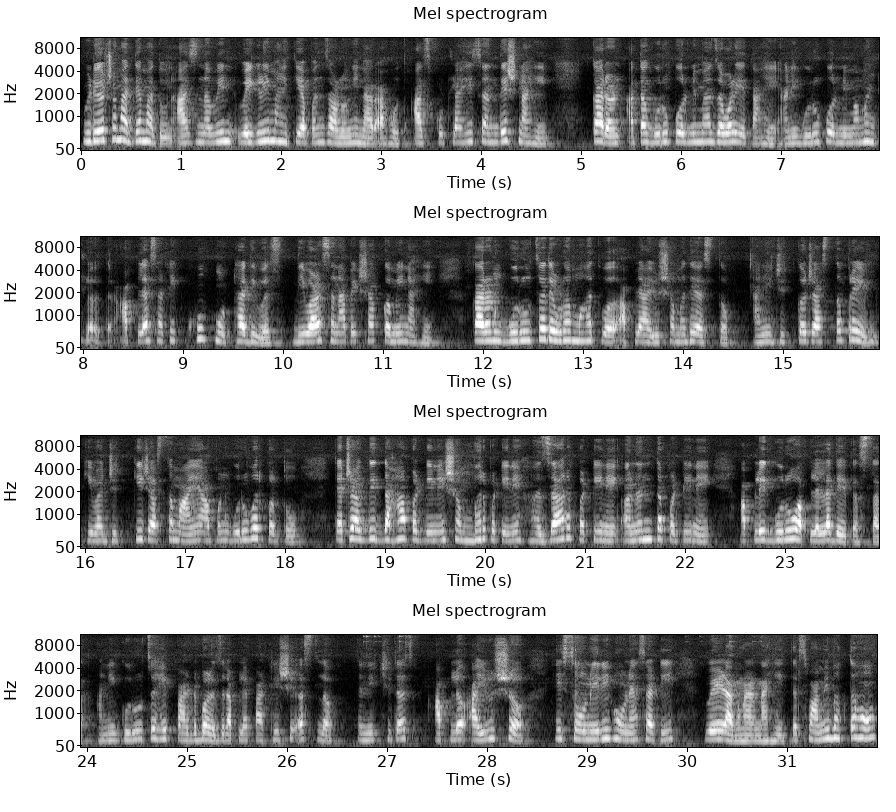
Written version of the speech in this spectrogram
व्हिडिओच्या माध्यमातून आज नवीन वेगळी माहिती आपण जाणून घेणार आहोत. आज कुठलाही संदेश नाही. कारण आता गुरुपौर्णिमा जवळ येत आहे आणि गुरुपौर्णिमा म्हटलं तर आपल्यासाठी खूप मोठा दिवस दिवाळ सणापेक्षा कमी नाही. कारण गुरुचं तेवढं महत्त्व आपल्या आयुष्यामध्ये असतं आणि जितकं जास्त प्रेम किंवा जितकी जास्त माया आपण गुरुवर करतो त्याच्या अगदी दहा पटीने शंभर पटीने हजार पटीने अनंत पटीने आपले गुरु आपल्याला देत असतात. आणि गुरुचं हे पाठबळ जर आपल्या पाठीशी असलं तर निश्चितच आपलं आयुष्य हे सोनेरी होण्यासाठी वेळ लागणार नाही. तर स्वामी भक्त हो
